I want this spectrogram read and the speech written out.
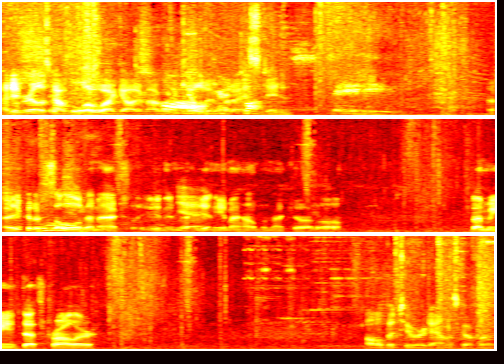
I didn't realize how low I got him. I would have killed him, but I hesitated. Hey. Uh, you could have soloed him actually. You didn't, Yeah. you didn't need my help in that kill at all. But I mean, Death Crawler. All but two are down. Let's go for it.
